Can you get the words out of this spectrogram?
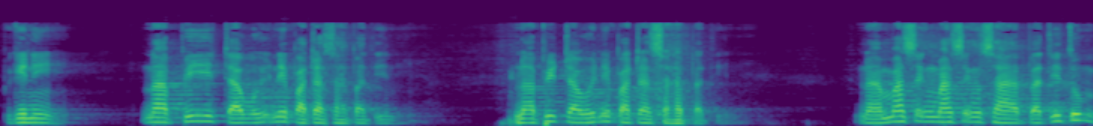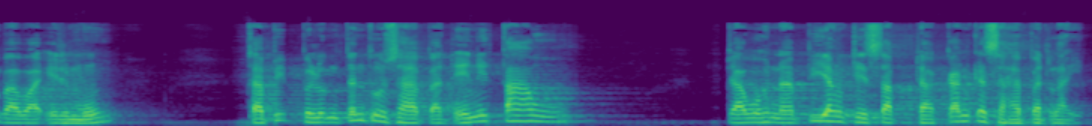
begini, Nabi dawuh ini pada sahabat ini. Nabi dawuh ini pada sahabat ini. Nah masing-masing sahabat itu membawa ilmu, tapi belum tentu sahabat ini tahu dawuh Nabi yang disabdakan ke sahabat lain.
